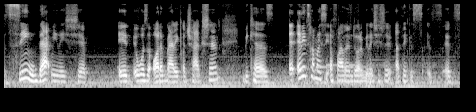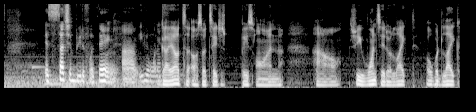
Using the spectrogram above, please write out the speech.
seeing that relationship, it, it was an automatic attraction because anytime I see a father and daughter relationship, I think it's it's it's it's such a beautiful thing. Um, even when I Gael also takes based on how she wanted or liked or would like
